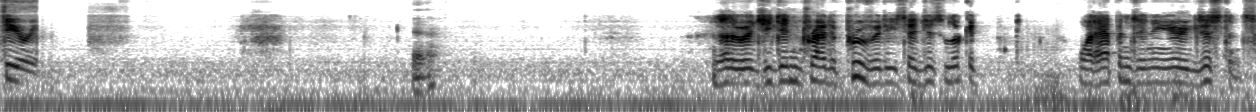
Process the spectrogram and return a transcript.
theory. Yeah. In other words, he didn't try to prove it. He said, just look at what happens in your existence.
